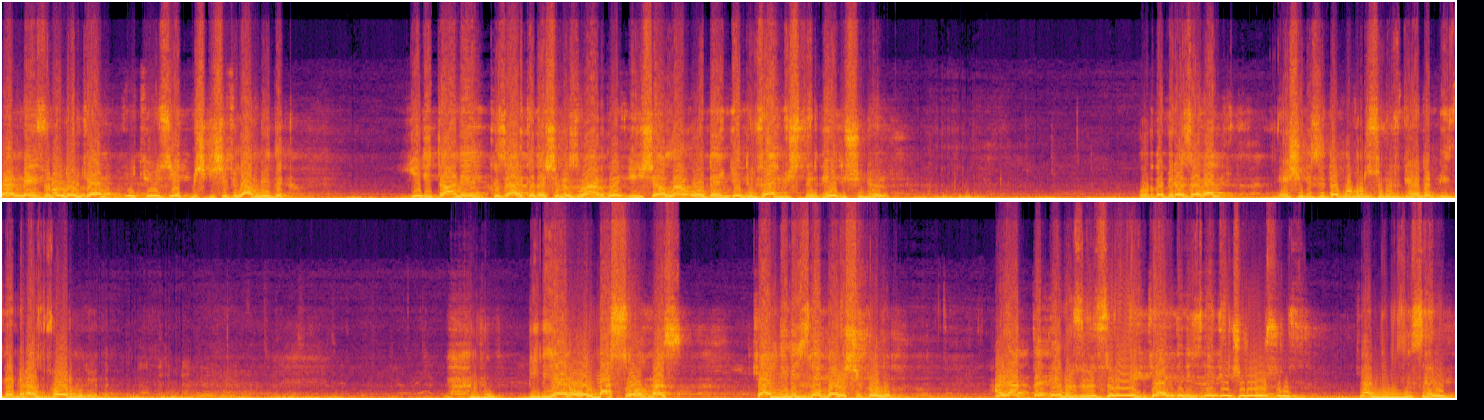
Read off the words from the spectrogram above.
Ben mezun olurken 270 kişi falan mıydık? 7 tane kız arkadaşımız vardı. İnşallah o denge düzelmiştir diye düşünüyorum. Burada biraz evvel eşinizi de bulursunuz diyordu. Biz de biraz zor buluyorduk. bir diğer olmazsa olmaz kendinizle barışık olun. Hayatta en uzun süreyi kendinizle geçiriyorsunuz. Kendinizi sevin.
